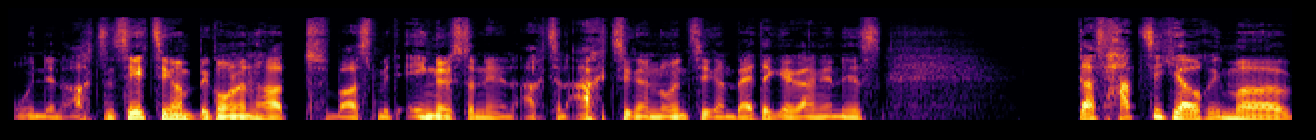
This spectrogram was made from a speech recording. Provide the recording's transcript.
in den 1860ern begonnen hat, was mit Engels dann in den 1880ern, 90ern weitergegangen ist, das hat sich ja auch immer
